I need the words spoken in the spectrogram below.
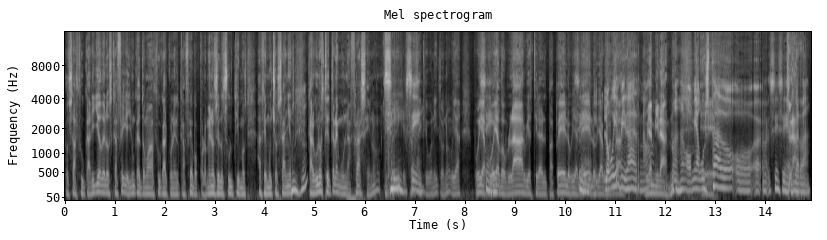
los azucarillos de los cafés, que yo nunca he tomado azúcar con el café, por, lo menos en los últimos, hace muchos años, Ujú. que algunos te traen una frase, ¿no? Y Sí, qué frase, sí. Qué bonito, ¿no? Voy a, voy, a, Sí. voy a doblar, voy a estirar el papel, lo voy a Sí, leer, lo voy a lo voy a guardar, mirar, ¿no? voy a mirar, ¿no? Ajá, o me ha Eh, gustado, o sí, sí, es Claro. verdad.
